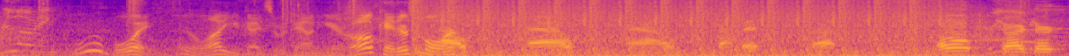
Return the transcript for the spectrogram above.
Reloading. Ooh boy, there's a lot of you guys that were down here. Okay, there's more. Ow! Ow! Ow! Stop it! Stop! Oh, charger!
